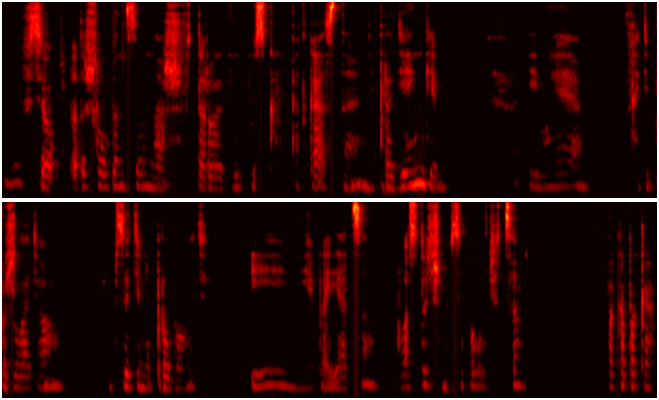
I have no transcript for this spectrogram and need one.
Ну все, подошел к концу наш второй выпуск подкаста «Не про деньги». И мы хотим пожелать вам обязательно пробовать и не бояться. У вас точно все получится. Пока-пока.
